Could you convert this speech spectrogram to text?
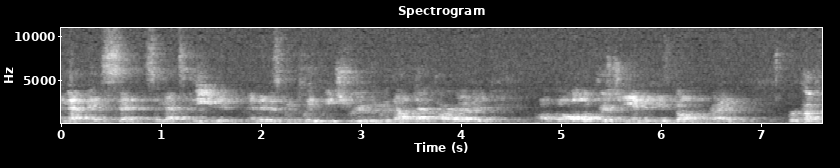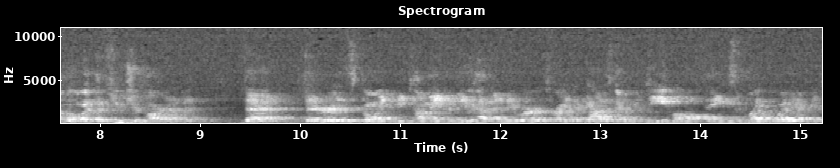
And that makes sense, and that's needed, and it is completely true. Without that part of it, all of Christianity is gone, right? We're comfortable with the future part of it, that there is going to be coming a new heaven and new earth, right? That God is going to redeem all things and wipe away every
